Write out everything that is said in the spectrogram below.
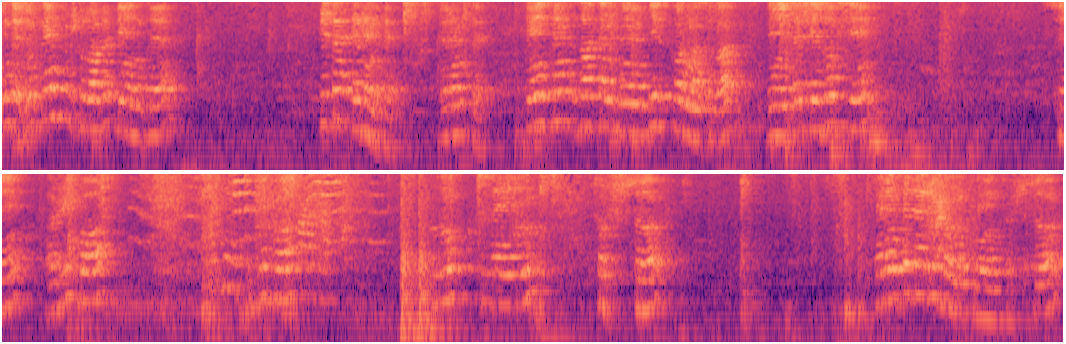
İndi nuklein turşuları DNT, bir də RNT. RNT. DNT'nin zaten e, bir forması var. DNT dezoksi si ribo ribo nuklein turşusu RNT de ribonuklein turşusu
